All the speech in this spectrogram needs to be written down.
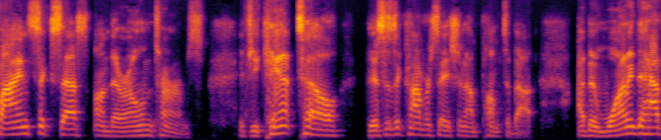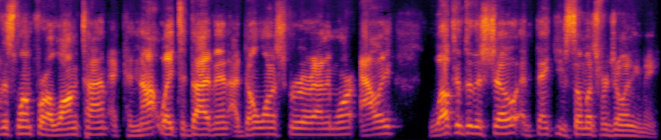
find success on their own terms. If you can't tell, this is a conversation I'm pumped about. I've been wanting to have this one for a long time and cannot wait to dive in. I don't want to screw around anymore. Ali, welcome to the show and thank you so much for joining me.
